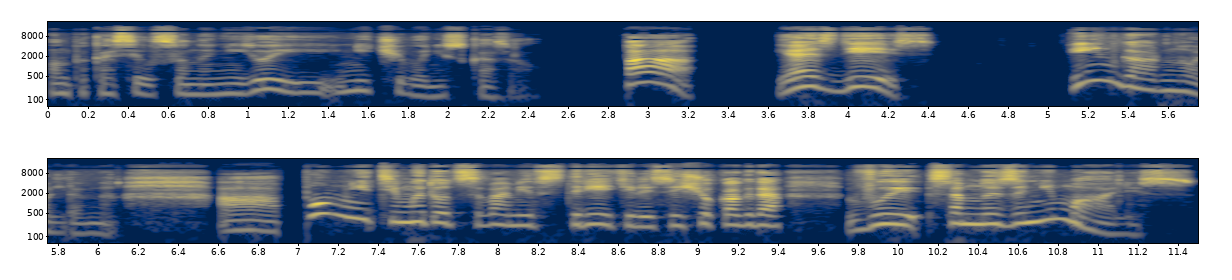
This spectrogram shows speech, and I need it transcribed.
Он покосился на нее и ничего не сказал. — Па, я здесь! Инга Арнольдовна, а помните, мы тут с вами встретились еще когда вы со мной занимались?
